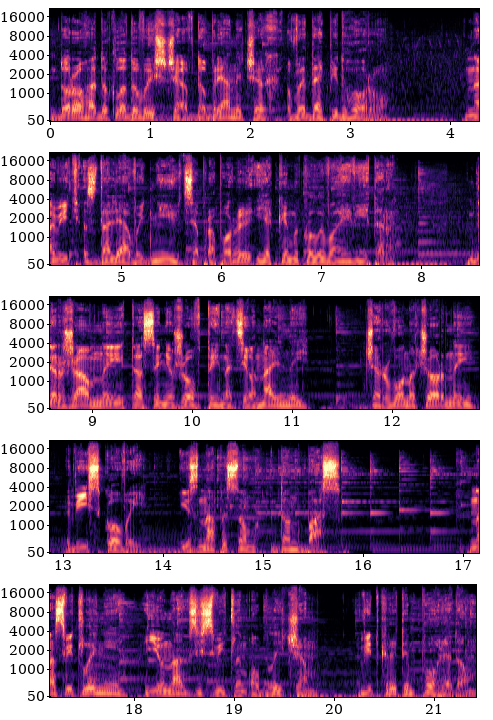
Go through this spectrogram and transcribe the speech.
Дорога до кладовища в Добряничах веде під гору. Навіть здаля видніються прапори, якими коливає вітер. Державний та синьо-жовтий національний, червоно-чорний військовий із написом Донбас. На світлині юнак зі світлим обличчям, відкритим поглядом.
